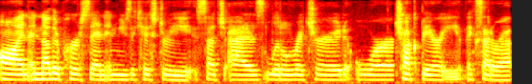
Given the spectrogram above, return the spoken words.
on another person in music history, such as Little Richard or Chuck Berry, etc.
